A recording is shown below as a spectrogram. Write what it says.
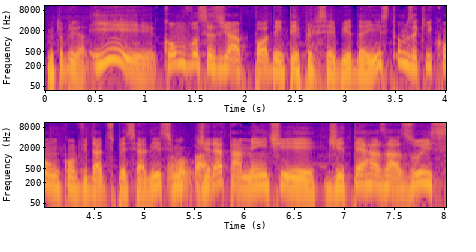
Muito obrigado. E como vocês já podem ter percebido aí, estamos aqui com um convidado especialíssimo, Opa. diretamente de terras azuis,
